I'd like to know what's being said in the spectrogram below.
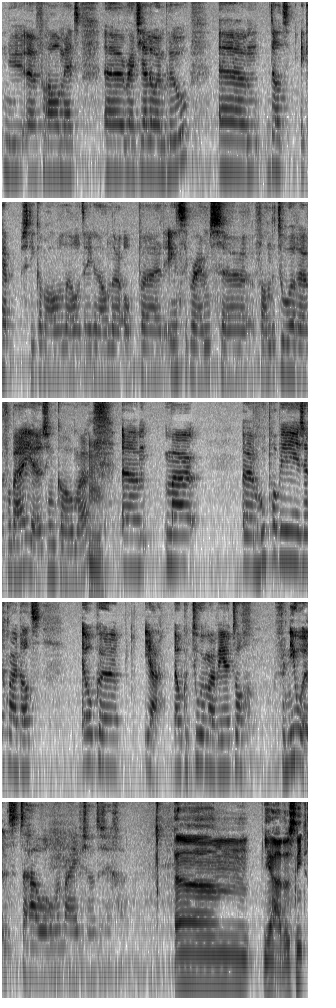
Nu eh, vooral met eh, Red, Yellow en Blue. Ehm, dat, ik heb stiekem al wel het een en ander op eh, de Instagrams van de toeren voorbij zien komen. Hmm. Ehm, maar ehm, hoe probeer je zeg maar dat elke, ja, elke tour maar weer toch vernieuwend te houden, om het maar even zo te zeggen? Ja, dat is niet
